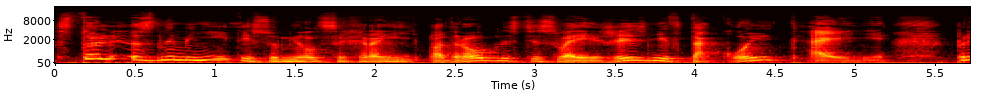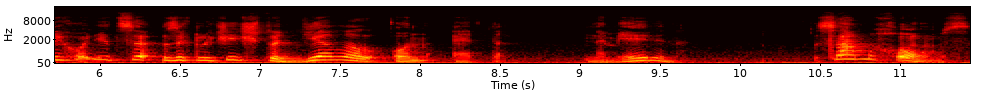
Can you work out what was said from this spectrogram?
столь знаменитый, сумел сохранить подробности своей жизни в такой тайне. Приходится заключить, что делал он это намеренно. Сам Холмс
